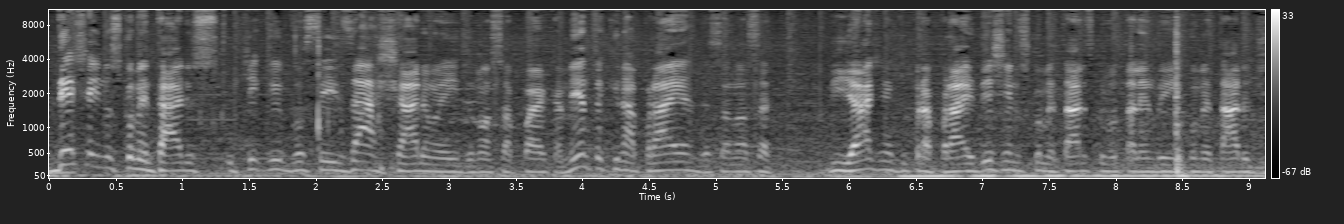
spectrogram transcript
Deixa aí nos comentários o que, que vocês acharam aí do nosso apartamento aqui na praia, dessa nossa viagem aqui pra praia. Deixa aí nos comentários que eu vou estar lendo aí o comentário de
